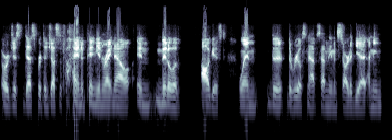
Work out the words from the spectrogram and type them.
or just desperate to justify an opinion right now in middle of August when the the real snaps haven't even started yet. I mean,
